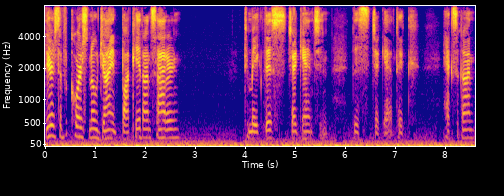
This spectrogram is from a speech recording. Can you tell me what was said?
there's, of course, no giant bucket on Saturn to make this gigantic, this gigantic hexagon.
